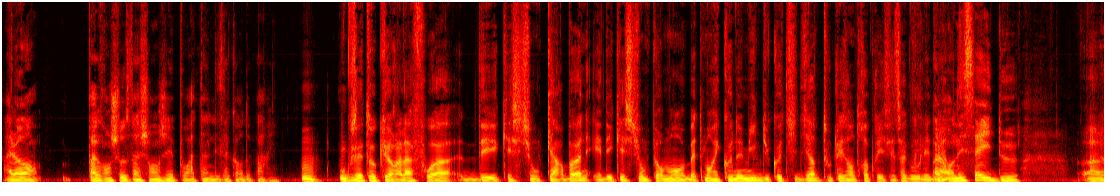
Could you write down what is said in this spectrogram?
alors pas grand-chose va changer pour atteindre les accords de Paris. Hum. Vous êtes au cœur à la fois des questions carbone et des questions purement bêtement économiques du quotidien de toutes les entreprises. C'est ça que vous voulez dire? On essaye de euh,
